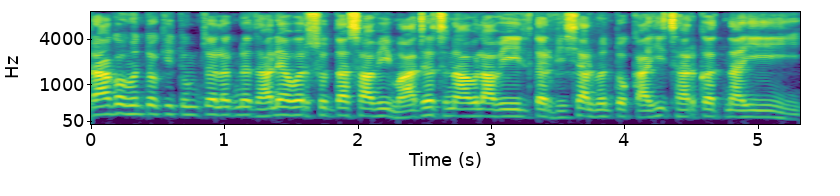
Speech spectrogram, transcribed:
राघव म्हणतो की तुमचं लग्न झाल्यावर सुद्धा सावी माझंच नाव लावील. तर विशाल म्हणतो काहीच हरकत नाही.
